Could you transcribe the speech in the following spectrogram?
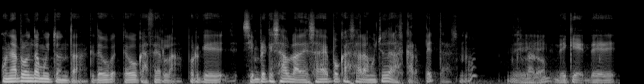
Una pregunta muy tonta, que tengo, tengo, que hacerla, porque siempre que se habla de esa época se habla mucho de las carpetas, ¿no? claro. De que de,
